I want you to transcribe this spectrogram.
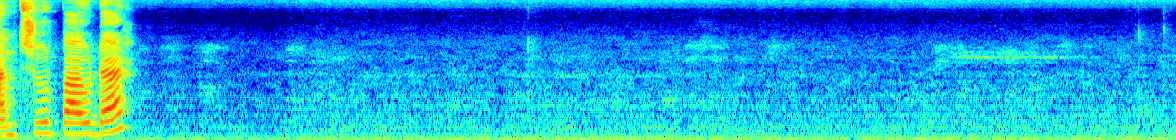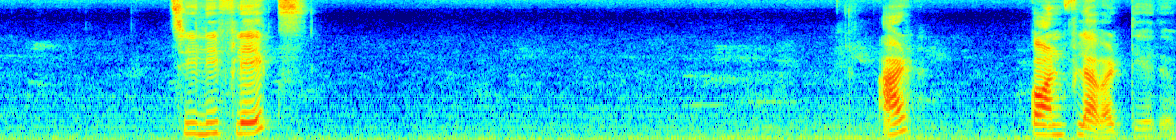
আমচুর পাউডার, চিলি ফ্লেক্স আর কর্নফ্লাওয়ার দিয়ে দেব।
